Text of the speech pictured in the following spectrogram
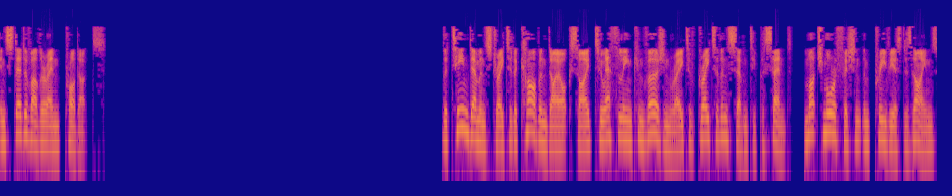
instead of other end products. The team demonstrated a carbon dioxide to ethylene conversion rate of greater than 70%, much more efficient than previous designs,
